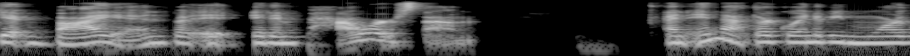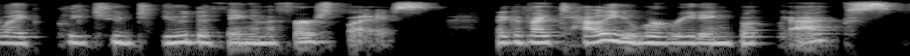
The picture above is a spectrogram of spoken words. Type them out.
get buy in, but it, it empowers them and in that, they're going to be more likely to do the thing in the first place. Like if I tell you we're reading book X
